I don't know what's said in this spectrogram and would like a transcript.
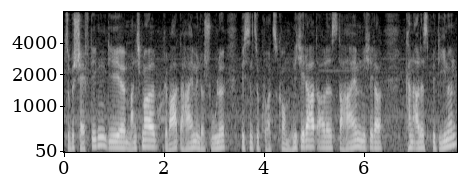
zu beschäftigen, die manchmal privat daheim in der Schule ein bisschen zu kurz kommen. Nicht jeder hat alles daheim, nicht jeder kann alles bedienen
